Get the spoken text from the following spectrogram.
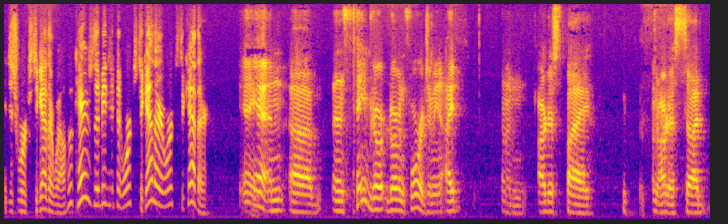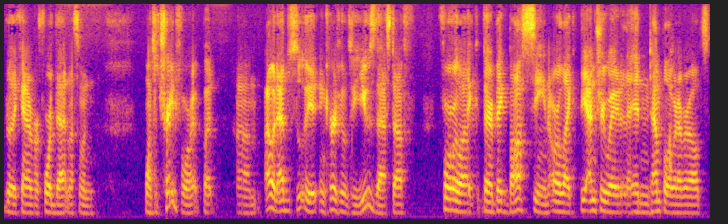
it just works together well. Who cares? I mean, if it works together, it works together. Yeah, yeah, and uh, and same for Dor- Dwarven Forge. I mean, I, I'm an artist by, I'm an artist, so I really can't ever afford that unless someone wants to trade for it. But um, I would absolutely encourage people to use that stuff for like their big boss scene or like the entryway to the hidden temple or whatever else.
